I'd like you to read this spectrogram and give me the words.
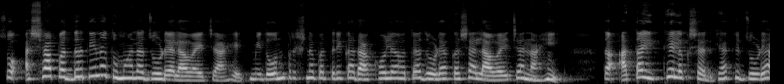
सो अशा पद्धतीनं तुम्हाला जोड्या लावायच्या आहेत. मी दोन प्रश्नपत्रिका दाखवल्या होत्या जोड्या कशा लावायच्या नाहीत. तर आता इथे लक्षात घ्या की जोड्या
